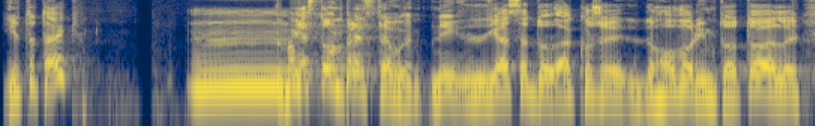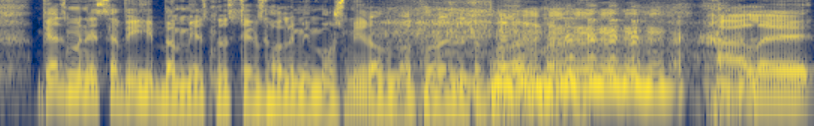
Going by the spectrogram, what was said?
Je to tak? Mm, No, ja si to len predstavujem. Ja sa do, akože hovorím toto, ale viac menej sa vyhýbam miestnostiach s holými mužmi, rovno otvorene to poviem. ale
